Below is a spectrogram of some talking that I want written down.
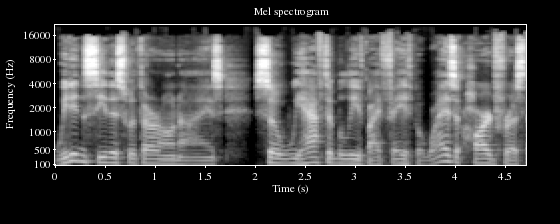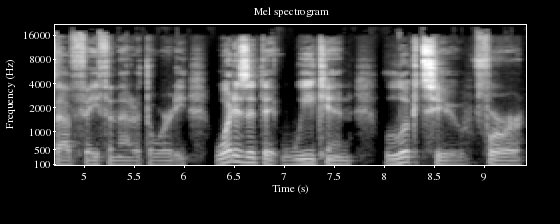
We didn't see this with our own eyes, so we have to believe by faith. But why is it hard for us to have faith in that authority? What is it that we can look to for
